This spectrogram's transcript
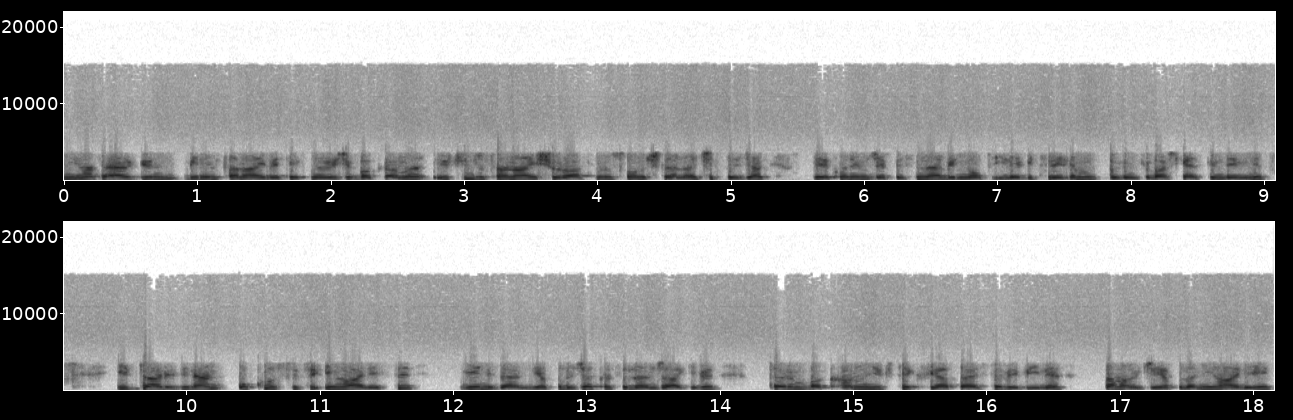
Nihat Ergün Bilim Sanayi ve Teknoloji Bakanı 3. Sanayi Şurası'nın sonuçlarını açıklayacak ve ekonomi cephesinden bir not ile bitirelim bugünkü başkent gündemini. İptal edilen okul sütü ihalesi yeniden yapılacak hatırlanacağı gibi Tarım Bakanlığı yüksek fiyatlar sebebiyle daha önce yapılan ihaleyi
